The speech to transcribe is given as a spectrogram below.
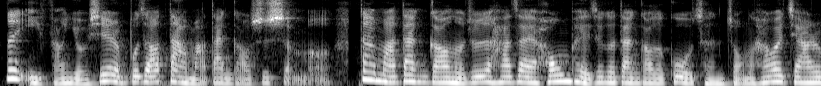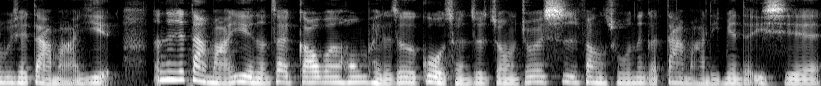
那以防有些人不知道大麻蛋糕是什么，大麻蛋糕呢，就是它在烘焙这个蛋糕的过程中，它会加入一些大麻叶。那那些大麻叶呢，在高温烘焙的这个过程之中，就会释放出那个大麻里面的一些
